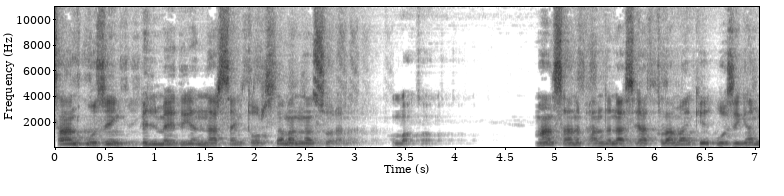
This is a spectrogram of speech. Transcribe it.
San o'zing bilmaydigan narsang to'g'risida mandan so'rama alloh taolo. Man sani pandi nasihat qilamanki o'zing ham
